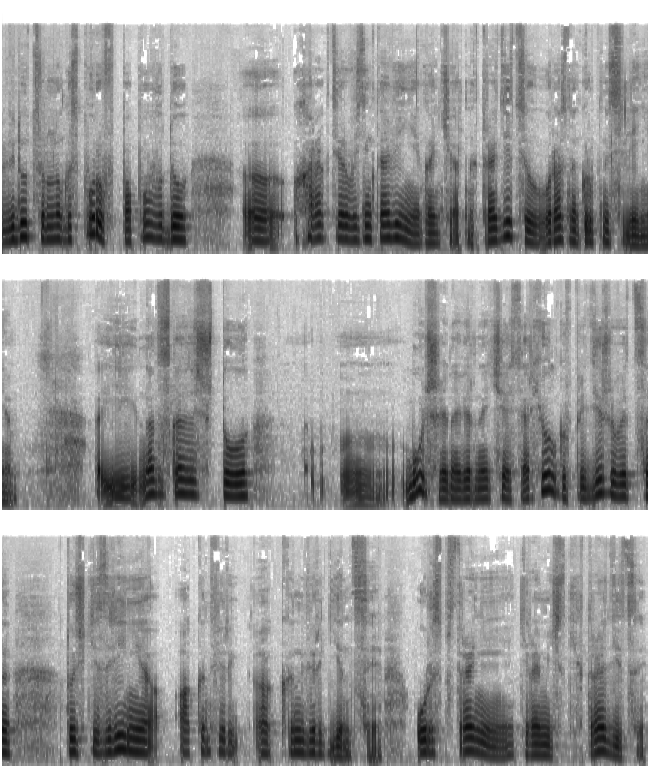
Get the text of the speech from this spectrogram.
ведутся много споров по поводу э, характера возникновения гончарных традиций у разных групп населения. И надо сказать, что большая, наверное, часть археологов придерживается точки зрения о, конвер... о конвергенции, о распространении керамических традиций.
